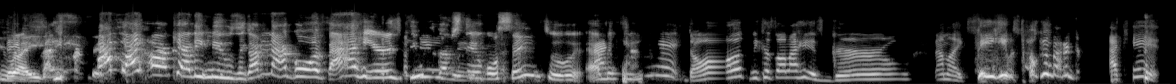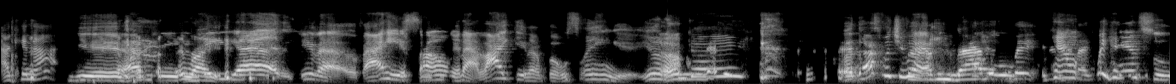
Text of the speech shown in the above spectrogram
Right. I like R. Kelly music. I'm not going. If I hear his music, I'm still gonna sing to it. I, I mean, can't, dog, because all I hear is girl. I'm like, see, he was talking about a girl. I can't. I cannot. Yeah, I mean, right. Yeah, you know, if I hear a song and I like it, I'm gonna sing it. You know, okay. but that's what you have to do. cancel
